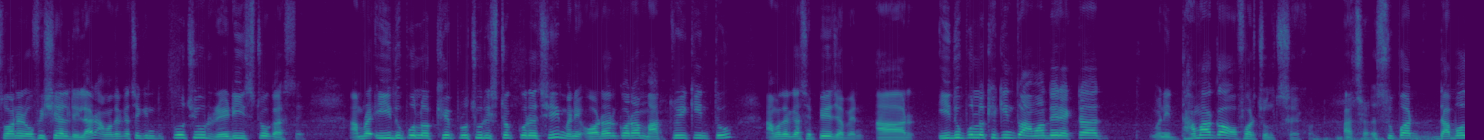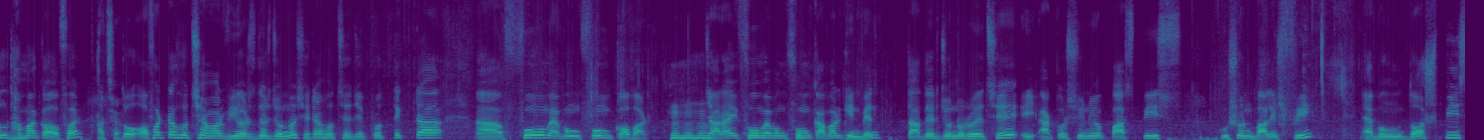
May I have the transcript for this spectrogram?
সোয়ানের অফিসিয়াল ডিলার আমাদের কাছে কিন্তু প্রচুর রেডি স্টক আছে। আমরা ঈদ উপলক্ষে প্রচুর স্টক করেছি মানে অর্ডার করা মাত্রই কিন্তু আমাদের কাছে পেয়ে যাবেন। আর ঈদ উপলক্ষে কিন্তু আমাদের একটা মানে ধামাকা অফার চলছে এখন। আচ্ছা। সুপার ডাবল ধামাকা অফার আচ্ছা। তো অফারটা হচ্ছে আমার ভিউয়ার্সদের জন্য সেটা হচ্ছে যে প্রত্যেকটা ফোম এবং ফোম কভার যারাই ফোম এবং ফোম কভার কিনবেন তাদের জন্য রয়েছে এই আকর্ষণীয় পাঁচ পিস কুশন বালিশ ফ্রি এবং দশ পিস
